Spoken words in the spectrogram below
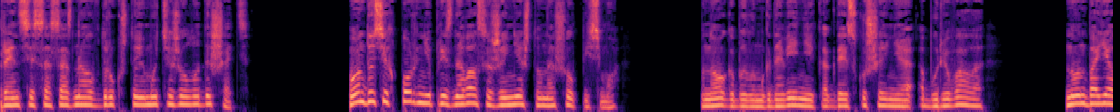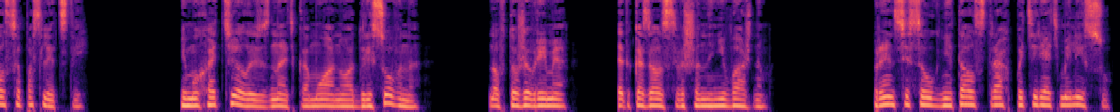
Фрэнсис осознал вдруг, что ему тяжело дышать. Он до сих пор не признавался жене, что нашел письмо. Много было мгновений, когда искушение обуревало, но он боялся последствий. Ему хотелось знать, кому оно адресовано, но в то же время это казалось совершенно неважным. Фрэнсиса угнетал страх потерять Мелиссу,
